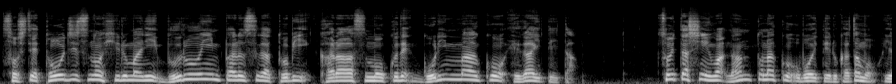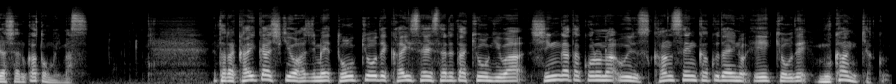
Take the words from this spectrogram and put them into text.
そして当日の昼間にブルーインパルスが飛び、カラースモークで五輪マークを描いていた。そういったシーンはなんとなく覚えている方もいらっしゃるかと思います。ただ開会式をはじめ東京で開催された競技は新型コロナウイルス感染拡大の影響で無観客。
